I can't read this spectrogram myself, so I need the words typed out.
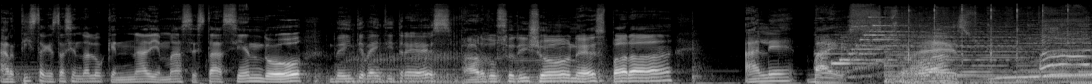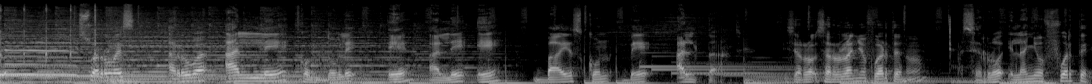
artista que está haciendo algo que nadie más está haciendo 2023 Pardos Edition es para Ale Baez. Su arroba, Es- Ale. Su arroba es arroba Ale con doble E. Ale E. Baez con B alta. Y cerró, cerró el año fuerte, ¿no? cerró el año fuerte.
